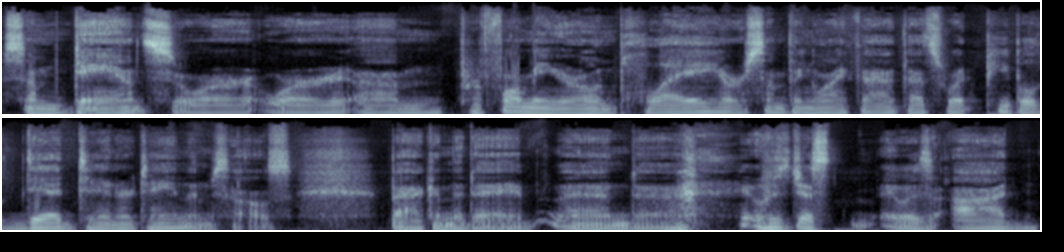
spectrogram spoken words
some dance or or um, performing your own play or something like that. That's what people did to entertain themselves back in the day, and uh, it was just it was odd.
